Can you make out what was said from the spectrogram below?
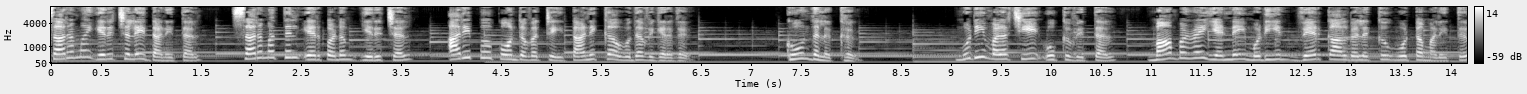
சரும எரிச்சலை தணித்தல் சருமத்தில் ஏற்படும் எரிச்சல் அரிப்பு போன்றவற்றை தணிக்க உதவுகிறது. கூந்தலுக்கு முடி வளர்ச்சியை ஊக்குவித்தல் மாம்பழ எண்ணெய் முடியின் வேர்க்கால்களுக்கு ஊட்டமளித்து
